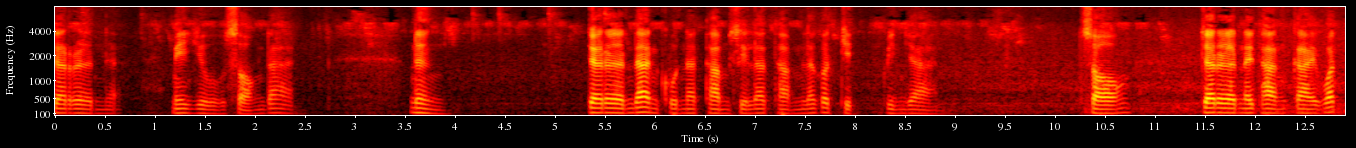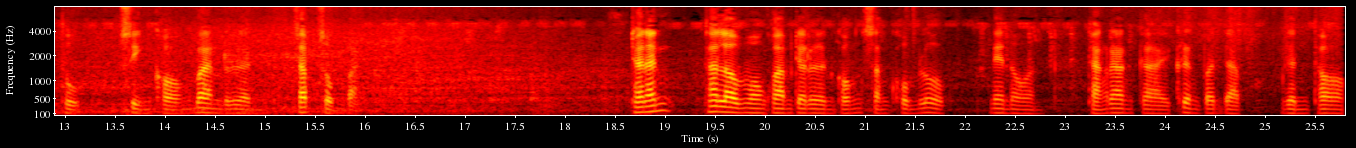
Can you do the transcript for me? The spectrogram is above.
เจริญเนี่ยมีอยู่สองด้านหนึ่งเจริญด้านคุณธรรมศีลธรรม แล้วก็จิตวิญญาณสองเจริญในทางกายวัตถุสิ่งของบ้านเรือนทรัพย์สมบัติ ฉะนั้น ถ้าเรามองความเจริญของสังคมโลกแน่นอน ทางร่างกายเครื่องประดับเงินทอง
